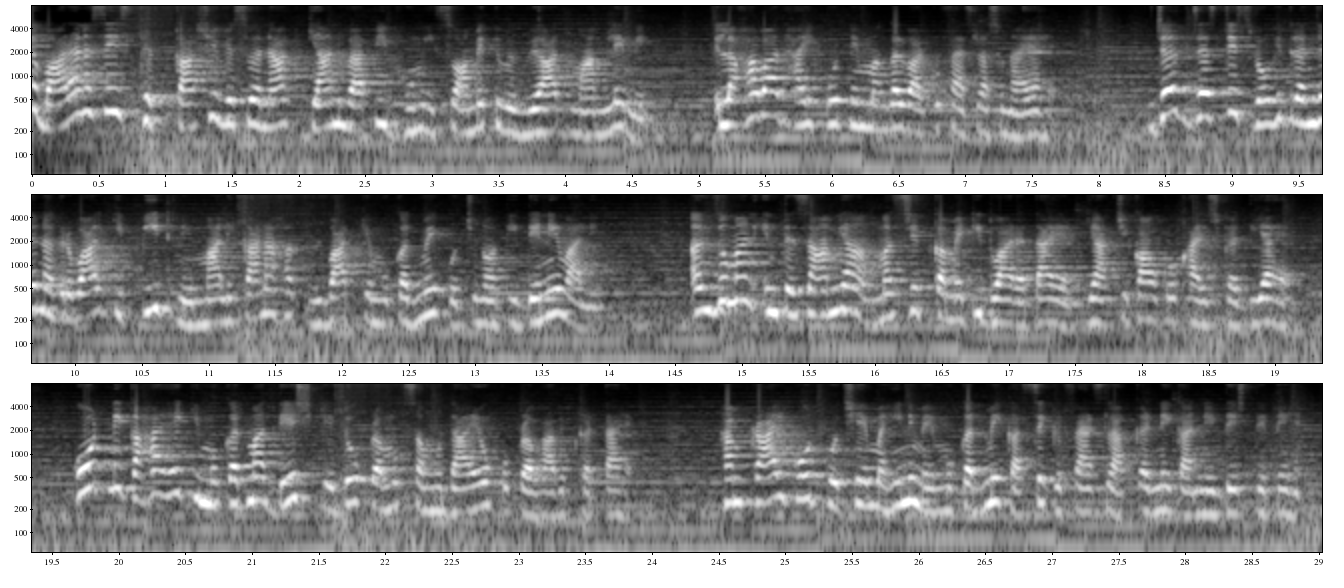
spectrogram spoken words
वाराणसी स्थित काशी विश्वनाथ ज्ञान व्यापी भूमि स्वामित्व विवाद मामले में इलाहाबाद हाई कोर्ट ने मंगलवार को फैसला सुनाया है। जज जस्टिस रोहित रंजन अग्रवाल की पीठ ने मालिकाना हक विवाद के मुकदमे को चुनौती देने वाली अंजुमन इंतजामिया मस्जिद कमेटी द्वारा दायर याचिकाओं को खारिज कर दिया है। कोर्ट ने कहा है कि मुकदमा देश के दो प्रमुख समुदायों को प्रभावित करता है। हम ट्रायल कोर्ट को छह महीने में मुकदमे का शीघ्र फैसला करने का निर्देश देते हैं।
